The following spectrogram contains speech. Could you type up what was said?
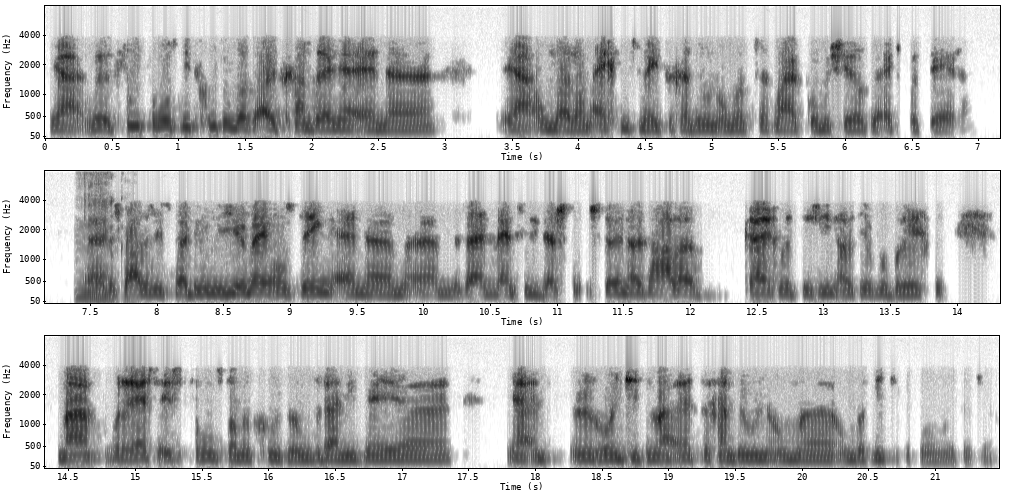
ja, het voelt voor ons niet goed om dat uit te gaan brengen en ja, om daar dan echt iets mee te gaan doen om het zeg maar commercieel te exporteren. Nee. dus we hadden zoiets, wij doen hiermee ons ding. En um, um, er zijn mensen die daar steun uit halen, krijgen we te zien uit heel veel berichten. Maar voor de rest is het voor ons dan ook goed. We hoeven daar niet mee uh, ja, een, een, rondje te, te, gaan doen om, uh, om dat liedje te promoten.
